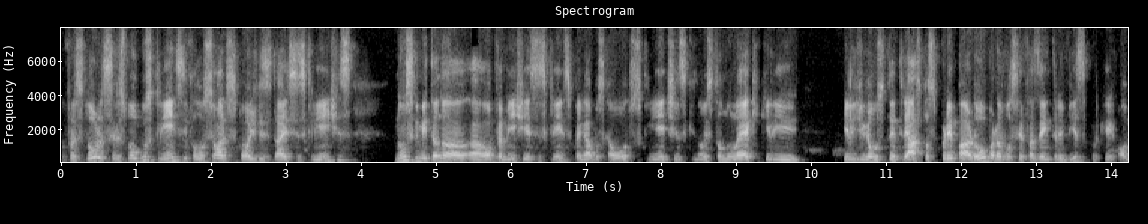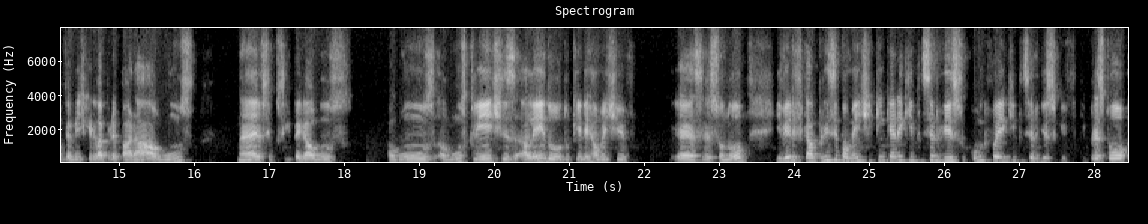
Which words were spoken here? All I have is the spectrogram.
O fornecedor selecionou alguns clientes e falou assim: olha, você pode visitar esses clientes, não se limitando, a, a obviamente, esses clientes, pegar, buscar outros clientes que não estão no leque que ele, ele, digamos, entre aspas, preparou para você fazer a entrevista, porque, obviamente, que ele vai preparar alguns, né? Você conseguir pegar alguns, alguns, alguns clientes além do, do que ele realmente é, selecionou e verificar principalmente quem que era a equipe de serviço, como que foi a equipe de serviço que, que prestou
